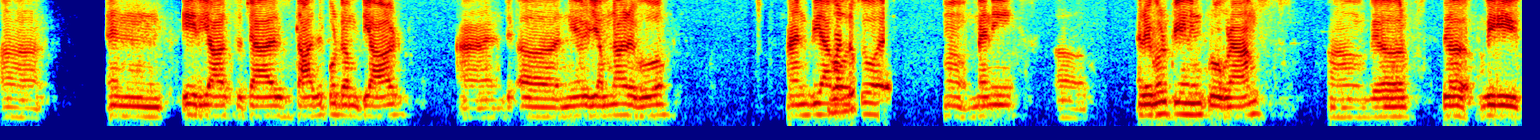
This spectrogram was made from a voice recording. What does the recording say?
uh, in areas such as Gazipur dump yard and uh, near yamuna river and we have Wonderful. also uh, many uh, river cleaning programs uh, where the we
